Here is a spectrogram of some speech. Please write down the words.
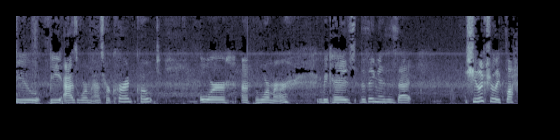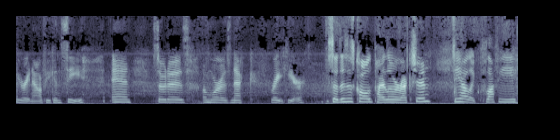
to be as warm as her current coat or uh, warmer because the thing is is that she looks really fluffy right now if you can see and so does Amora's neck right here. So this is called piloerection. See how like fluffy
